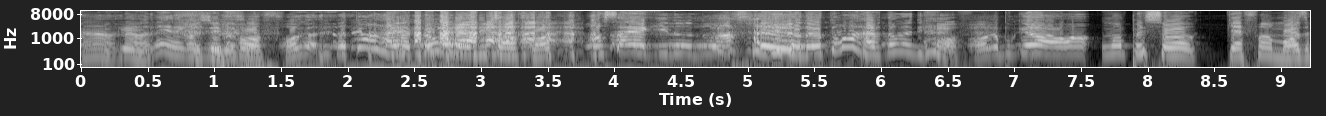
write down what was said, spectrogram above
Não, não, nem negócio de sei. fofoca. Eu tenho uma raiva tão grande de fofoca. Vou sair aqui do, do assunto. Eu tenho uma raiva tão grande de fofoca. Porque uma, uma pessoa que é famosa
